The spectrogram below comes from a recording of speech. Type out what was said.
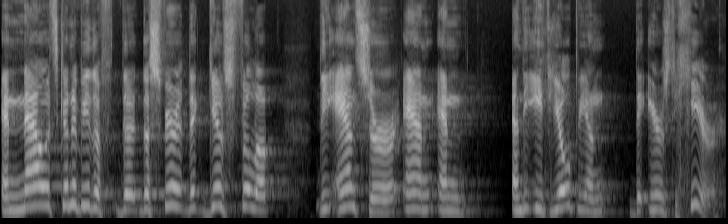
And now it's going to be the, the, the Spirit that gives Philip the answer and, and, and the Ethiopian the ears to hear.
